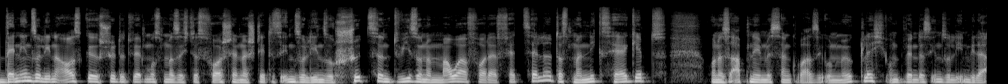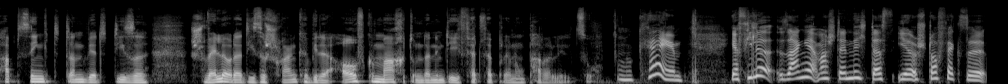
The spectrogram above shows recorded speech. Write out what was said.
wenn Insulin ausgeschüttet wird, muss man sich das vorstellen, da steht das Insulin so schützend wie so eine Mauer vor der Fettzelle, dass man nichts hergibt und das Abnehmen ist dann quasi unmöglich. Und wenn das Insulin wieder absinkt, dann wird diese Schwelle oder diese Schranke wieder aufgemacht und dann nimmt die Fettverbrennung parallel zu. Okay. Ja, viele sagen ja immer ständig, dass ihr Stoffwechsel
